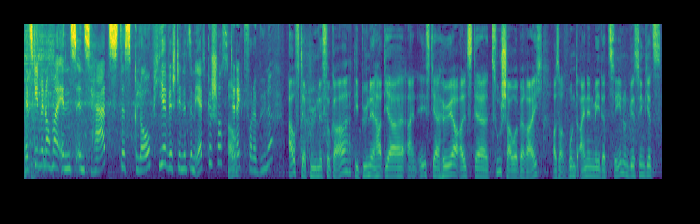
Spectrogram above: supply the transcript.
jetzt gehen wir nochmal ins, ins Herz des Globe hier. Wir stehen jetzt im Erdgeschoss, direkt vor der Bühne. Auf der Bühne sogar. Die Bühne hat ja, ist ja höher als der Zuschauerbereich, also rund einen Meter zehn. Und wir sind jetzt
